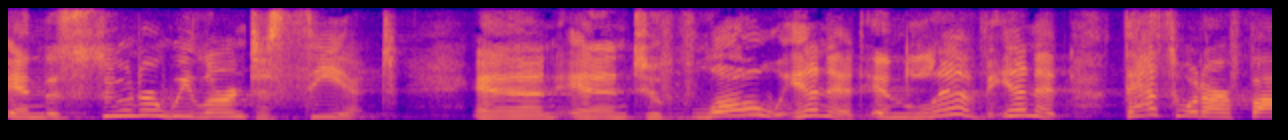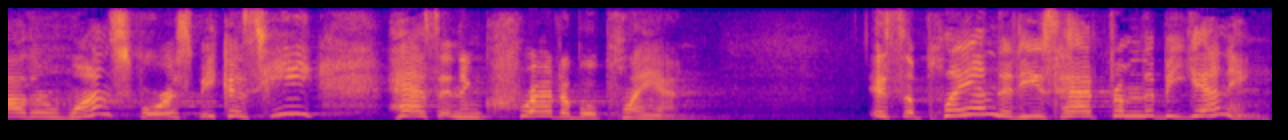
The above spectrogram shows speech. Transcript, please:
And the sooner we learn to see it and, and to flow in it and live in it, that's what our Father wants for us because He has an incredible plan. It's a plan that He's had from the beginning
